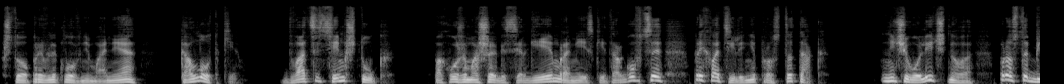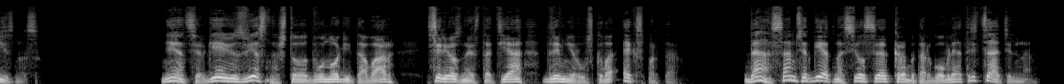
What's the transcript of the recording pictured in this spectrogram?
Что привлекло внимание — колодки. Двадцать семь штук, Похоже, Машега с Сергеем ромейские торговцы прихватили не просто так. Ничего личного, просто бизнес. Нет, Сергею известно, что двуногий товар — серьезная статья древнерусского экспорта. Да, сам Сергей относился к работорговле отрицательно,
